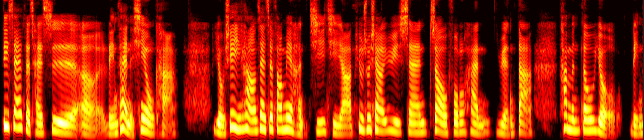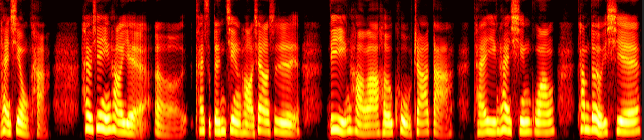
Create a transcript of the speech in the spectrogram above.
第三个才是呃零碳的信用卡。有些银行在这方面很积极啊，譬如说像玉山、兆丰和元大，他们都有零碳信用卡，还有些银行也呃开始跟进，好像是第一银行啊、合库、渣打。台银和星光，他们都有一些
